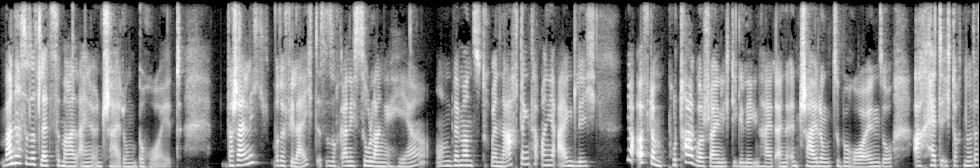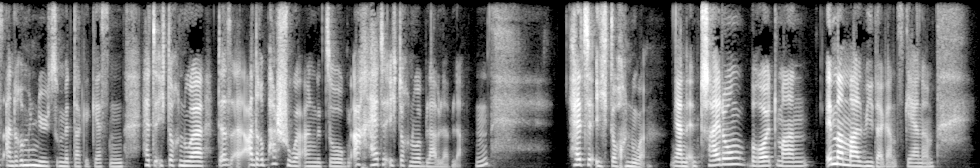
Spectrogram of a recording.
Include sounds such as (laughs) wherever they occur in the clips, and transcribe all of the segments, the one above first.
Wann hast du das letzte Mal eine Entscheidung bereut? Wahrscheinlich oder vielleicht ist es noch gar nicht so lange her. Und wenn man drüber nachdenkt, hat man ja eigentlich ja öfter pro Tag wahrscheinlich die Gelegenheit, eine Entscheidung zu bereuen. So, ach, hätte ich doch nur das andere Menü zum Mittag gegessen, hätte ich doch nur das äh, andere Paar Schuhe angezogen, ach, hätte ich doch nur bla bla bla. Hm? Hätte ich doch nur. Ja, eine Entscheidung bereut man immer mal wieder ganz gerne.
